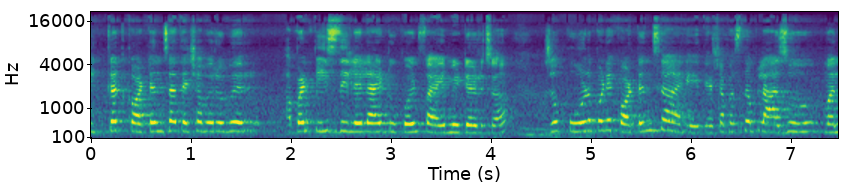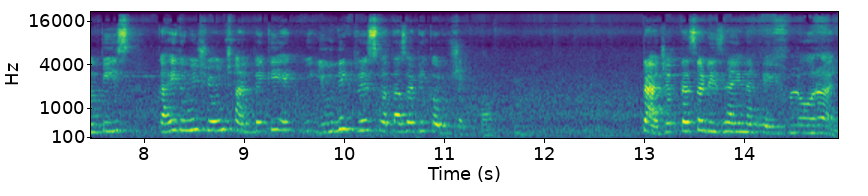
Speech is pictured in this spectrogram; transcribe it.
इक्कत कॉटनचा त्याच्याबरोबर आपण पीस दिलेला आहे टू पॉईंट फाईव्ह मीटरचा. जो पूर्णपणे कॉटनचा आहे त्याच्यापासून प्लाझो वन पीस काही तुम्ही शिवून छानपैकी एक युनिक ड्रेस स्वतःसाठी करू शकता प्राजक्ताचं डिझाईन आहे फ्लोरल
